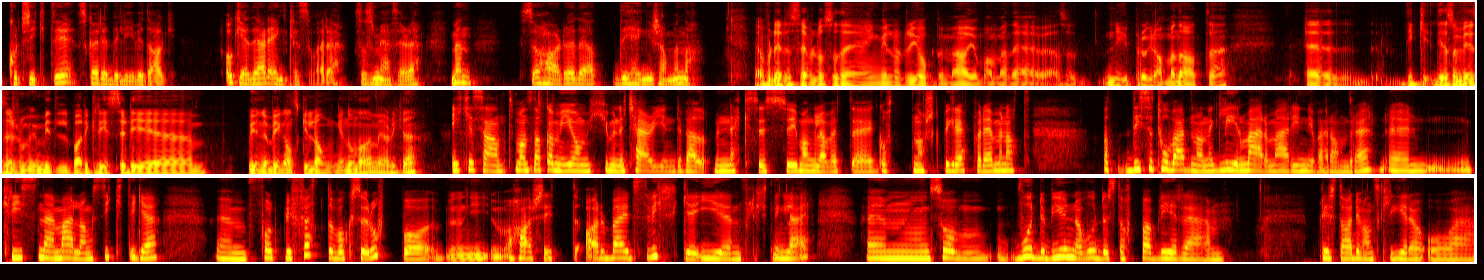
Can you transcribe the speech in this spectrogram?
kortsiktig skal redde liv i dag. Ok, det er det enkle svaret, sånn som jeg ser det. Men så har du det at de henger sammen, da. Ja, for dere ser vel også det, Ingvild, når dere jobber med, har jobba med det altså, nye programmet, da, at eh, de, de, som vi ser som umiddelbare kriser, de eh, begynner å bli ganske lange, noen av dem, gjør de ikke det? Ikke sant. Man snakker mye om humanitarian development nexus, i mangel av et uh, godt norsk begrep på det, men at at disse to verdenene glir mer og mer inn i hverandre. Eh, krisene er mer langsiktige. Eh, folk blir født og vokser opp og eh, har sitt arbeidsvirke i en flyktningleir. Så hvor det begynner og hvor det stopper, blir, blir stadig vanskeligere å, å ja,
